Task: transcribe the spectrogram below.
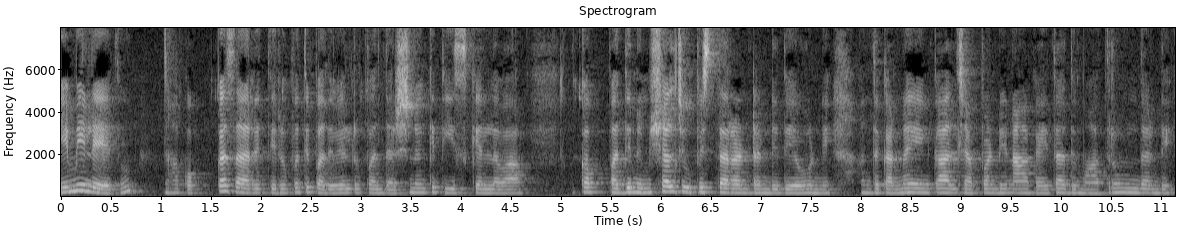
ఏమీ లేదు. నాకు ఒక్కసారి తిరుపతి పదివేల రూపాయల దర్శనంకి తీసుకెళ్ళవా? ఒక పది నిమిషాలు చూపిస్తారంటండి దేవుణ్ణి. అంతకన్నా ఏం కావాలి చెప్పండి. నాకైతే అది మాత్రం ఉందండి.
